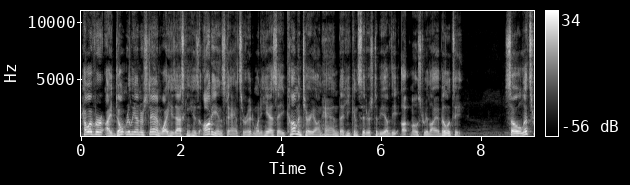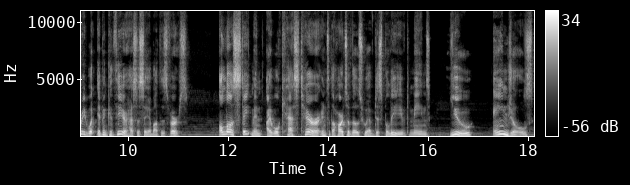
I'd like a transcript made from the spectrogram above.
However, I don't really understand why he's asking his audience to answer it when he has a commentary on hand that he considers to be of the utmost reliability. So let's read what Ibn Kathir has to say about this verse. Allah's statement, I will cast terror into the hearts of those who have disbelieved, means you, angels,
